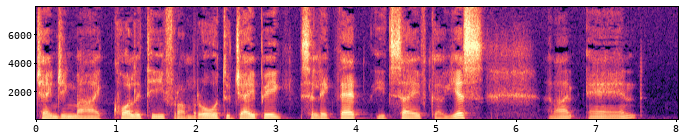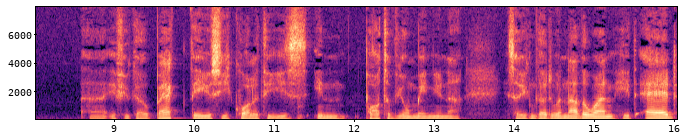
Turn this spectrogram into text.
changing my quality from RAW to JPEG, select that, hit save, go yes. Right, and uh, if you go back, there you see quality is in part of your menu now. So you can go to another one, hit add.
